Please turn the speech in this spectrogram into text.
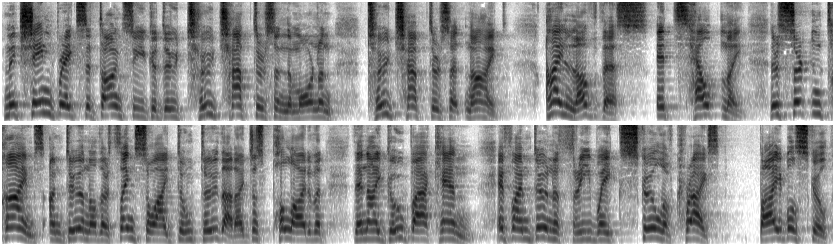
M'Cheyne breaks it down so you could do two chapters in the morning, two chapters at night. I love this. It's helped me. There's certain times I'm doing other things, so I don't do that. I just pull out of it, then I go back in. If I'm doing a three week school of Christ, Bible school,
